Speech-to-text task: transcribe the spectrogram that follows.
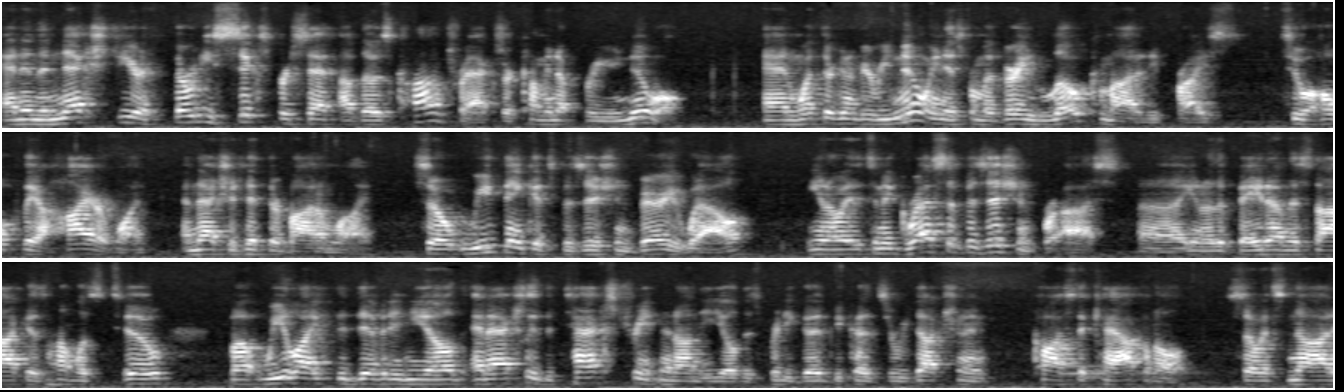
And in the next year, 36% of those contracts are coming up for renewal. And what they're going to be renewing is from a very low commodity price to a, hopefully a higher one. And that should hit their bottom line. So we think it's positioned very well. You know, it's an aggressive position for us. Uh, you know, the beta on the stock is almost two but we like the dividend yield, and actually the tax treatment on the yield is pretty good because it's a reduction in cost of capital. So it's not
